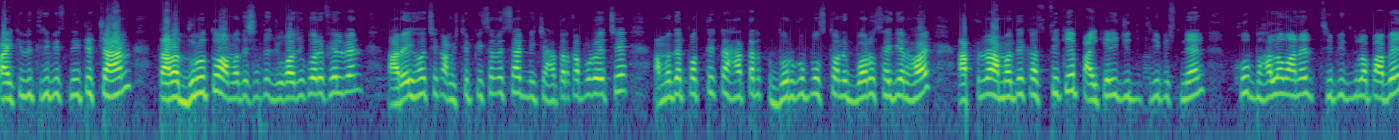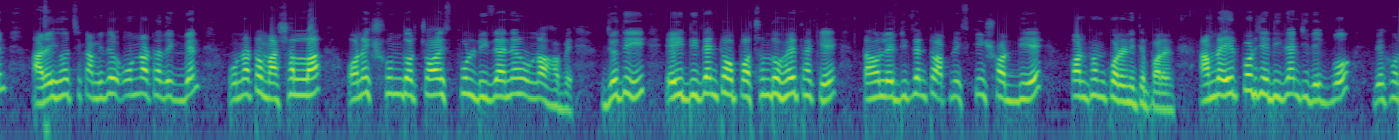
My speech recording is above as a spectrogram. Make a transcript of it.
পাইকারি থ্রি পিস নিতে চান, তারা দ্রুত আমাদের সাথে যোগাযোগ করে ফেলবেন। আর এই হচ্ছে কামিজটির পিছনের সাইড নিচে হাতার কাপড় রয়েছে। আমাদের প্রত্যেকটা হাতার দৈর্ঘ্য পোস্ত অনেক বড় সাইজের হয়। আপনারা আমাদের কাছ থেকে পাইকারি যদি থ্রি পিস নেন, খুব ভালো মানের থ্রি পিসগুলো পাবেন। আর এই হচ্ছে কামিজের ওড়নাটা দেখবেন। ওড়নাটা মাসাল্লাহ অনেক সুন্দর চয়েসফুল ডিজাইনের ওড়না হবে। যদি এই ডিজাইনটাও পছন্দ হয়ে থাকে, তাহলে এই ডিজাইনটা আপনি স্ক্রিনশট দিয়ে কনফার্ম করে নিতে পারেন। আমরা এরপর যে ডিজাইনটি দেখব দেখুন,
